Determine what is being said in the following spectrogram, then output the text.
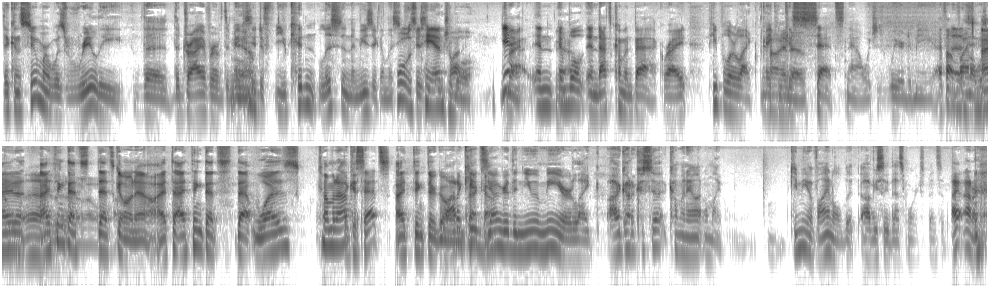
the consumer was really the the driver of the music. Yeah. You, had you couldn't listen to the music unless Well, you it was tangible. it. Yeah, Right. and, Yeah. and well, and that's coming back, right? People are like making Kind of. cassettes now, which is weird to me. I thought vinyl was I, cool. I think that's that's going out. I, th- I think that's that was coming out. the cassettes. I think they're going. A lot of back kids out. younger than you and me are like, I got a cassette coming out. I'm like, give me a vinyl, but obviously that's more expensive. I, I don't know,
